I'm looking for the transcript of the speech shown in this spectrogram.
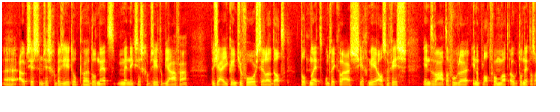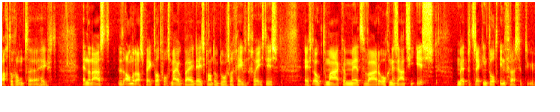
eh OutSystems is gebaseerd op eh, .NET, Mendix is gebaseerd op Java. Dus ja, je kunt je voorstellen dat .NET-ontwikkelaars zich meer als een vis in het water voelen in een platform wat ook .NET als achtergrond heeft. En daarnaast het andere aspect, wat volgens mij ook bij deze klant ook doorslaggevend geweest is, heeft ook te maken met waar de organisatie is. met betrekking tot infrastructuur.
